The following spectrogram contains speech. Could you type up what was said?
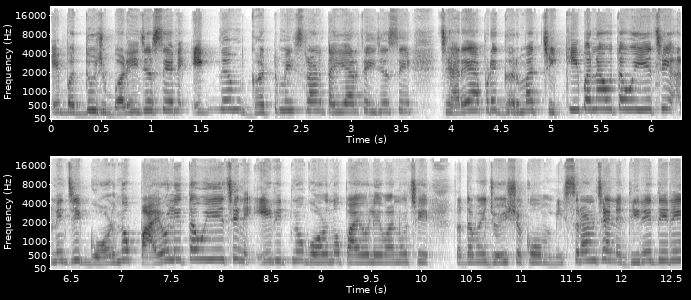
એ બધું જ બળી જશે અને એકદમ ઘટ મિશ્રણ તૈયાર થઈ જશે. જ્યારે આપણે ઘરમાં ચીક્કી બનાવતા હોઈએ છીએ અને જે ગોળનો પાયો લેતા હોઈએ છીએ ને, એ રીતનો ગોળનો પાયો લેવાનો છે. તો તમે જોઈ શકો મિશ્રણ છે ને, ધીરે ધીરે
